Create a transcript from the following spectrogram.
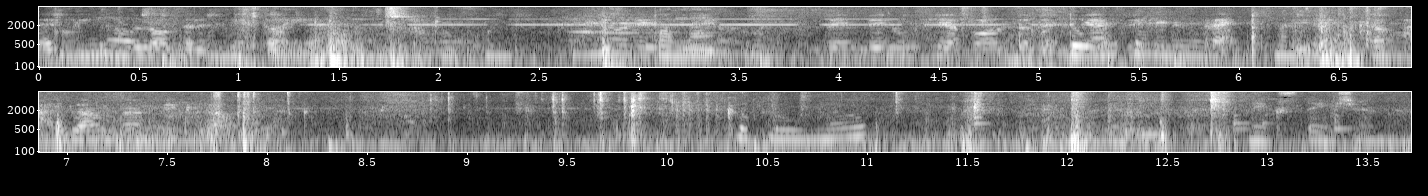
Destino Londres Victoria. ตอนแรก Benvenuti a bordo del Dove viaggio per- express ma diretto sì. a London Victoria. เกือบรู้แล้ว next station อะ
